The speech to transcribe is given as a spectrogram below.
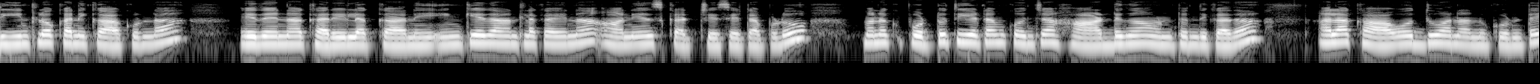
దీంట్లో కానీ కాకుండా ఏదైనా కర్రీలకు కానీ ఇంకే దాంట్లోకైనా ఆనియన్స్ కట్ చేసేటప్పుడు మనకు పొట్టు తీయటం కొంచెం హార్డ్గా ఉంటుంది కదా. అలా కావద్దు అని అనుకుంటే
